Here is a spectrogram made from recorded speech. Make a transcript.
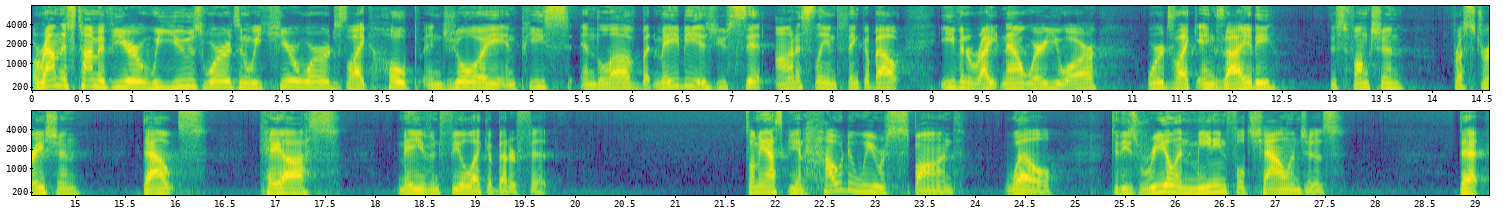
Around this time of year, we use words and we hear words like hope and joy and peace and love. But maybe as you sit honestly and think about, even right now where you are, words like anxiety, dysfunction, frustration, doubts, chaos may even feel like a better fit. So let me ask again how do we respond well to these real and meaningful challenges that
